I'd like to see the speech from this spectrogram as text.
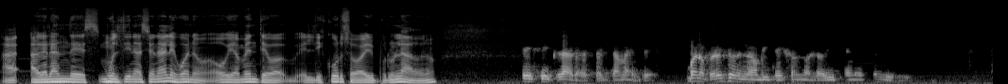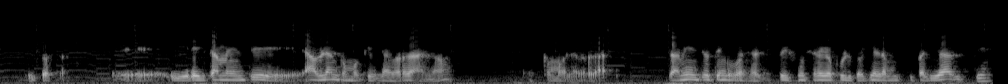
a, grandes multinacionales, bueno, obviamente el discurso va a ir por un lado, ¿no? Sí, sí, claro, exactamente. Bueno, pero eso no, viste, ellos no lo dicen eso y, y cosas. Eh, y directamente hablan como que es la verdad, ¿no? como la verdad. También yo tengo, bueno, soy funcionario público aquí en la municipalidad, ¿viste?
